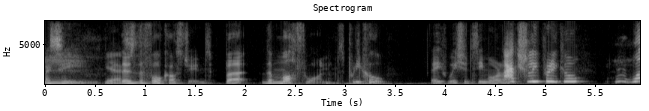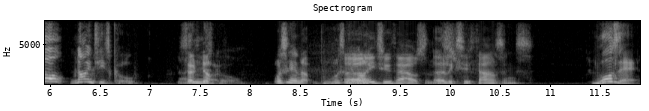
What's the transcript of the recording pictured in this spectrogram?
I see. Mm. Yes. Those are the four costumes. But the moth one is pretty cool. They, we should see more of that. Actually, pretty cool. well, 90s cool. so no. cool. Wasn't it? Wasn't Early it like 2000s. early two thousands? Was it?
